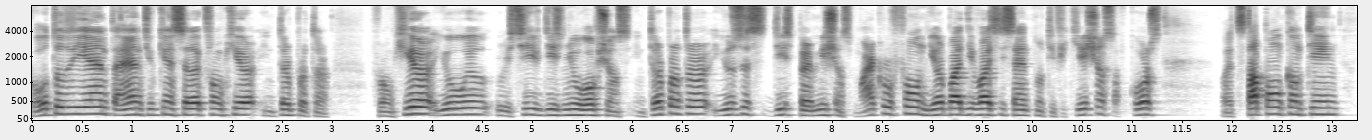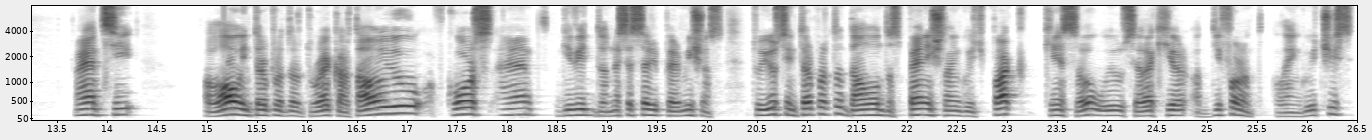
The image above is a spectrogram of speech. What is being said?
go to the end and you can select from here interpreter. From here, you will receive these new options. Interpreter uses these permissions, microphone, nearby devices and notifications, of course. Let's tap on continue and see allow interpreter to record audio of course and give it the necessary permissions to use interpreter download the spanish language pack cancel we will select here a different languages.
